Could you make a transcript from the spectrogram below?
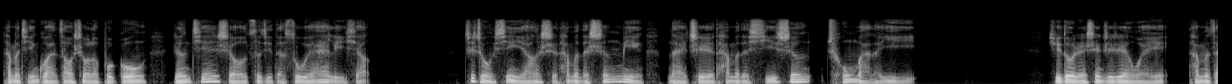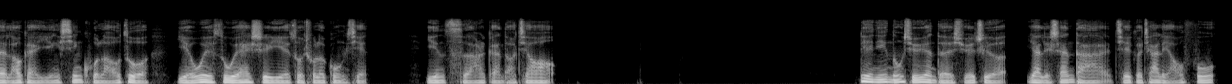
他们尽管遭受了不公，仍坚守自己的苏维埃理想。这种信仰使他们的生命乃至他们的牺牲充满了意义。许多人甚至认为，他们在劳改营辛苦劳作，也为苏维埃事业做出了贡献，因此而感到骄傲。列宁农学院的学者。亚历山大·杰格加里奥夫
